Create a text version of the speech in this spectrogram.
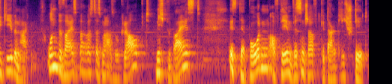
Gegebenheiten. Unbeweisbares, das man also glaubt, nicht beweist, ist der Boden, auf dem Wissenschaft gedanklich steht.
